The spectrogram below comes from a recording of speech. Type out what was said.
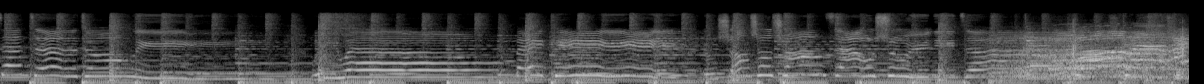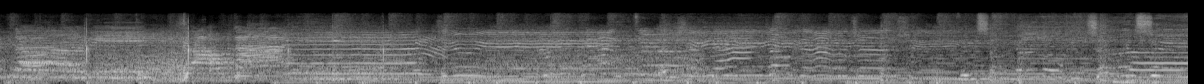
单的动力。We will make it，用双手分享感动的真心。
